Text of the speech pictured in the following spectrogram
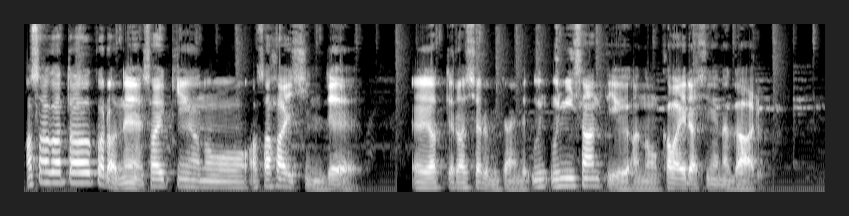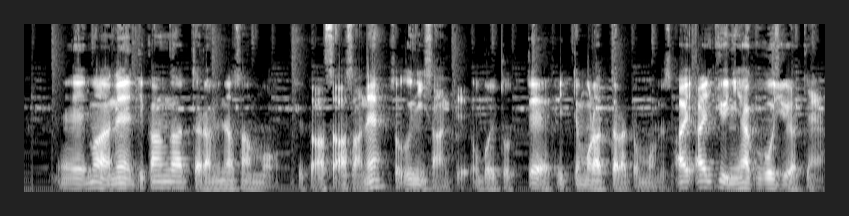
朝方からね、最近あの、朝配信で、えーやってらっしゃるみたいで、う、うにさんっていう、あの、可愛らしげなガール。えーまあね、時間があったら皆さんも、ちょっと朝、朝ね、そう、うにさんって覚えとって、行ってもらったらと思うんです。I、IQ250 やけん。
